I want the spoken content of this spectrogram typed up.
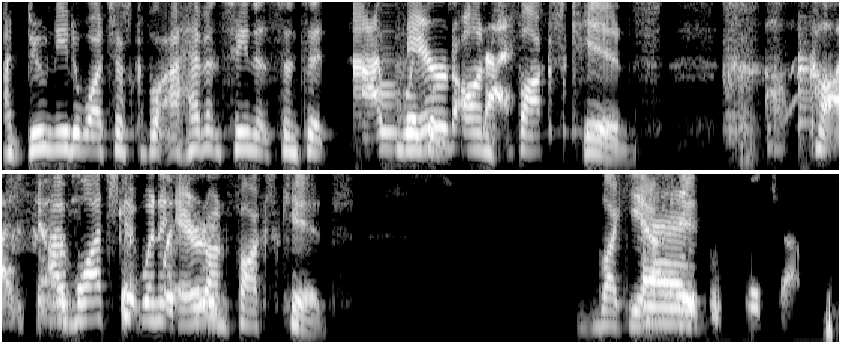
I do need to watch Escaflowne. I haven't seen it since it I was aired on. Fox Kids. Oh God, no! I watched it when it aired on Fox Kids. Like, yeah, Uh, it, Good job.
